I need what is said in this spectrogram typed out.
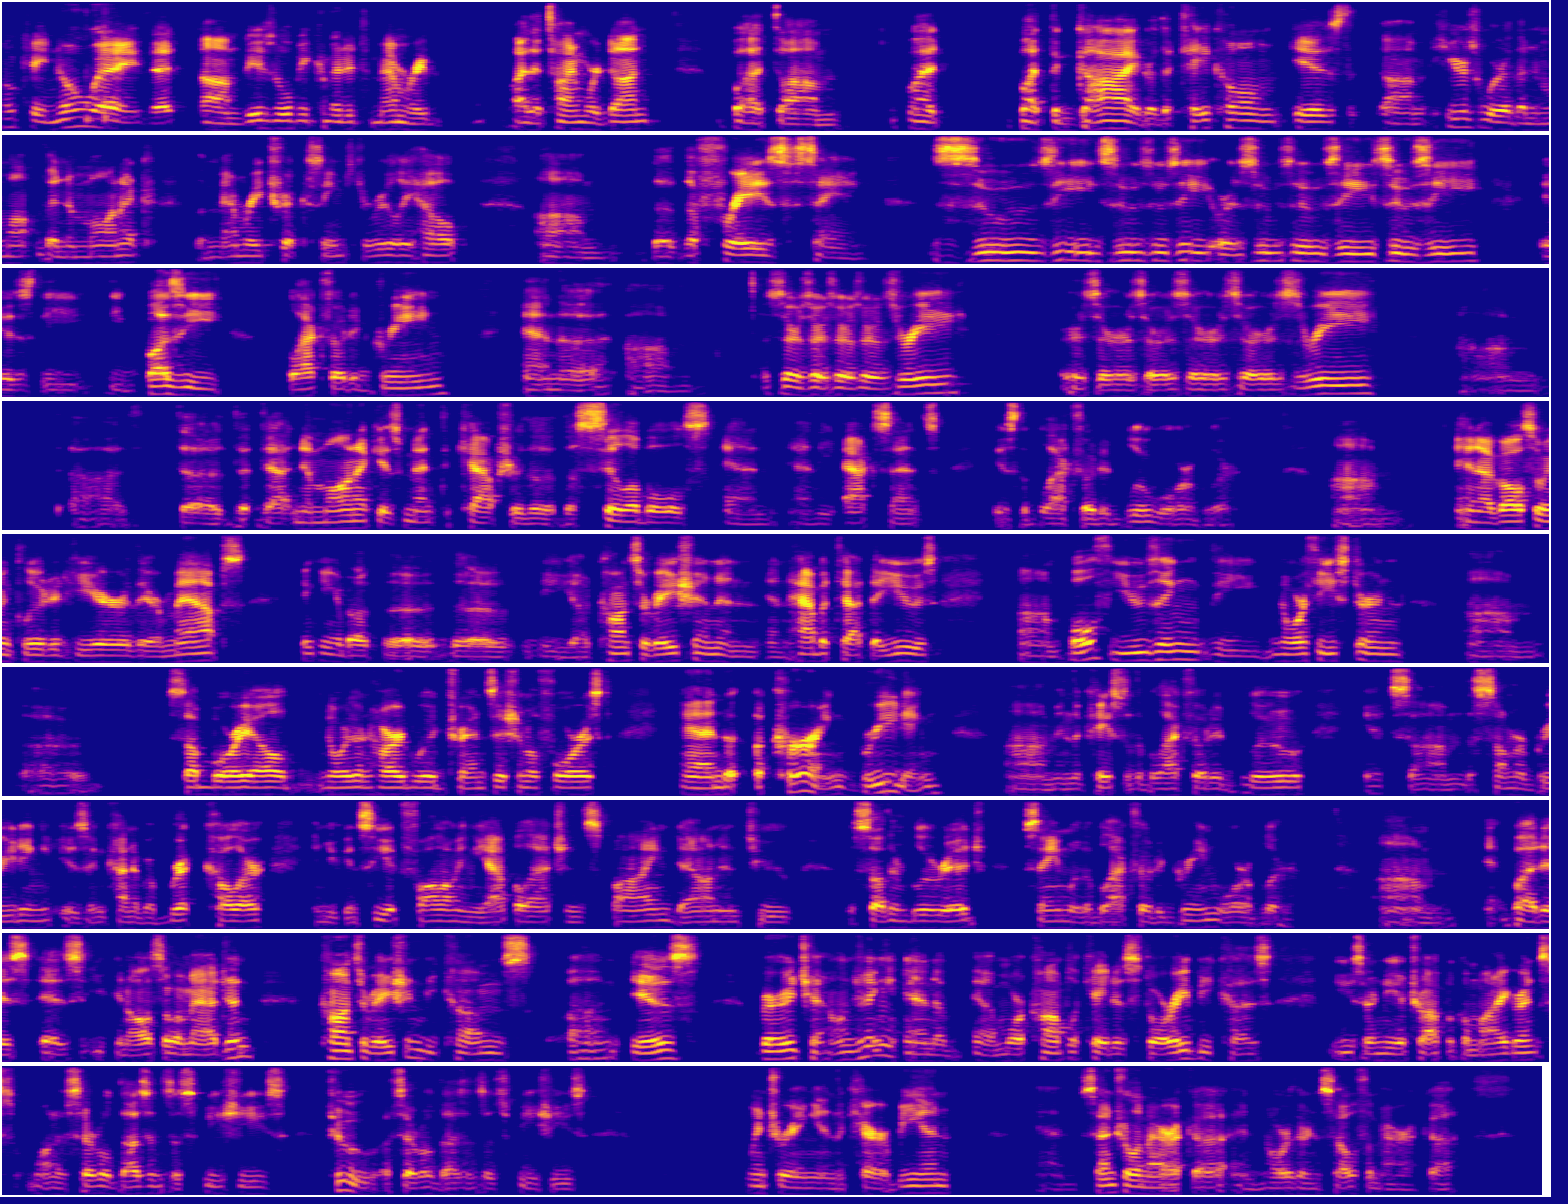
Okay, no way that um, these will be committed to memory by the time we're done. But um, but but the guide or the take home is um, here's where the the mnemonic, the memory trick seems to really help. Um, the the phrase saying zoo zee zoo or zoo zee zoo is the the buzzy black-throated green and the um, zer zer zer zer zree or zer zer zer zer zree. Um, uh, the, the that mnemonic is meant to capture the the syllables and and the accents is the black-throated blue warbler. Um, and I've also included here their maps, thinking about the the the uh, conservation and and habitat they use, um, both using the northeastern um, uh, subboreal northern hardwood transitional forest and occurring breeding. Um, in the case of the black-throated blue, it's um, the summer breeding is in kind of a brick color, and you can see it following the Appalachian spine down into the southern Blue Ridge. Same with the black-throated green warbler. Um, but as, as you can also imagine, conservation becomes, um, is very challenging and a, a more complicated story because these are neotropical migrants, one of several dozens of species, two of several dozens of species wintering in the Caribbean and Central America and Northern South America.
